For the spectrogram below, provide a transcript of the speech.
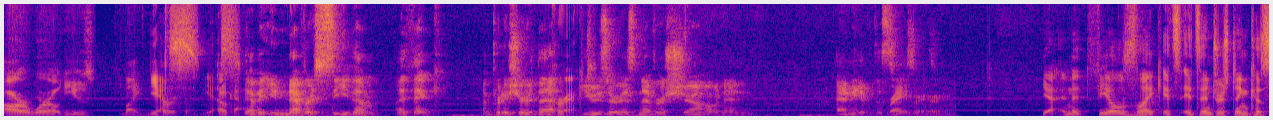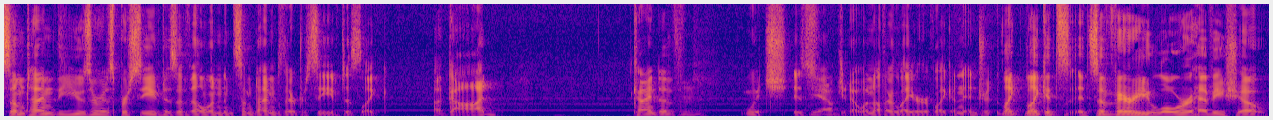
our world use like Yes, person. yes. Okay. Yeah, but you never see them, I think. I'm pretty sure that Correct. user is never shown in any of the seasons. Right, right, right. Yeah, and it feels like it's it's interesting because sometimes the user is perceived as a villain, and sometimes they're perceived as like a god, kind of, mm. which is Yeah. you know another layer of like an interest. Like like it's it's a very lore heavy show,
